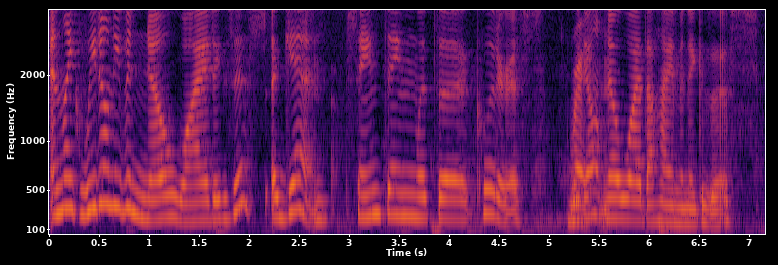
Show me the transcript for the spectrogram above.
And like we don't even know why it exists. Again, same thing with the clitoris. Right. We don't know why the hymen exists.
